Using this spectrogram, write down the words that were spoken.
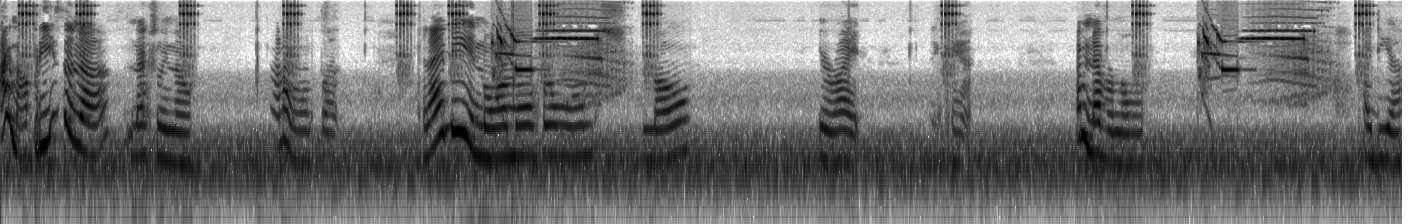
I'm a prisoner. Actually, no. I don't want that. Can I be normal for once? No. You're right. I can't. I'm never normal. Idea.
